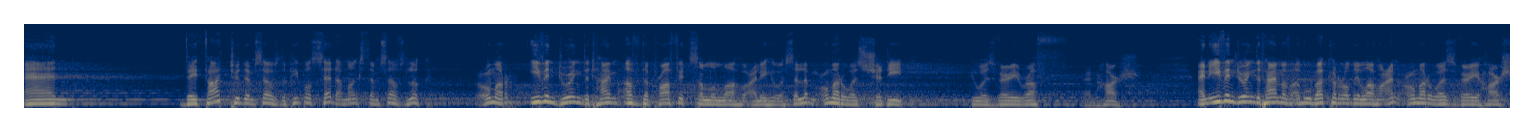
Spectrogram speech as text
And they thought to themselves, the people said amongst themselves, look, Umar, even during the time of the Prophet Umar was shadid. He was very rough and harsh. And even during the time of Abu Bakr radiallahu anh, Umar was very harsh.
